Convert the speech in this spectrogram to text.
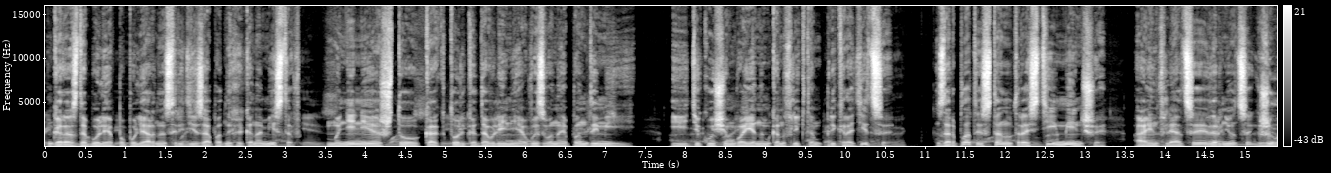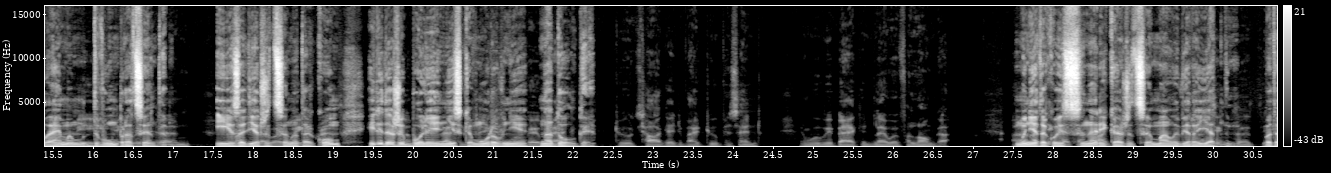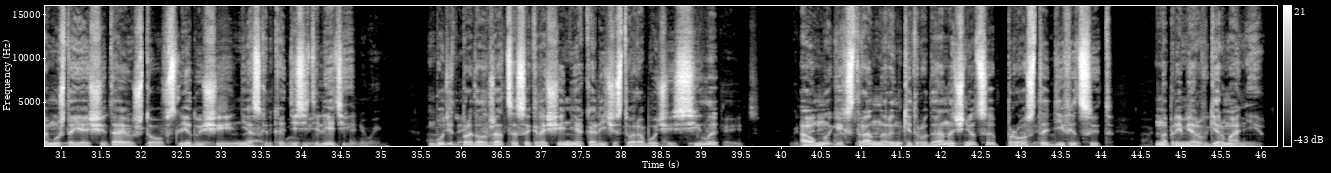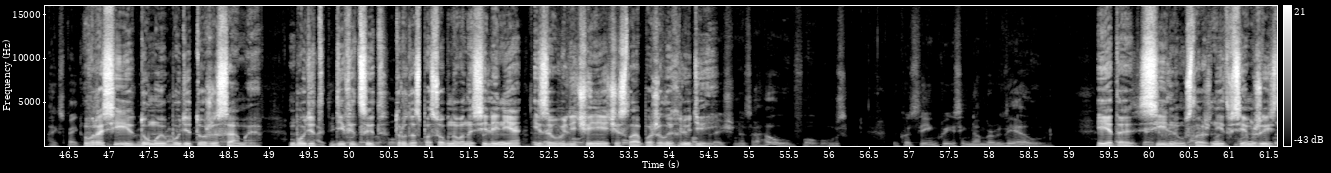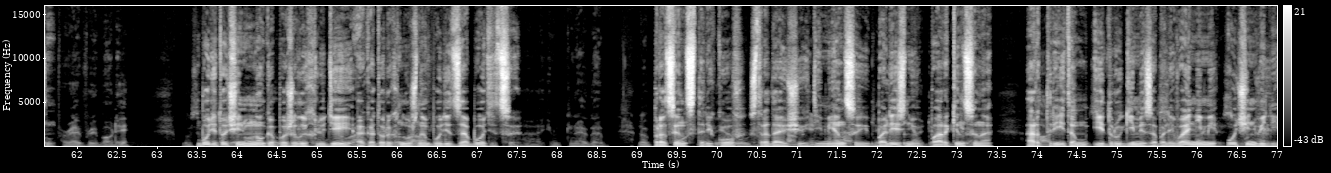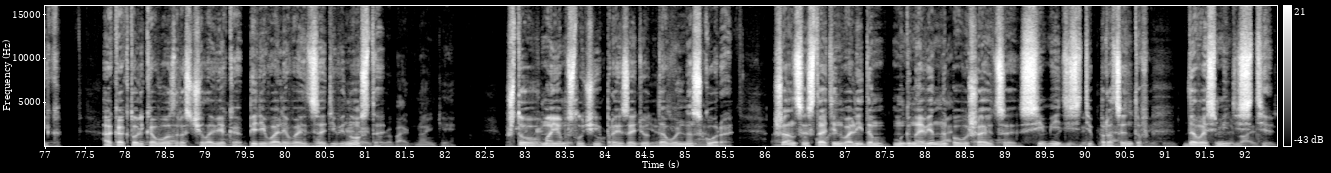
Гораздо более популярно среди западных экономистов мнение, что как только давление, вызванное пандемией и текущим военным конфликтом прекратится, зарплаты станут расти меньше — а инфляция вернется к желаемым 2% и задержится на таком или даже более низком уровне надолго. Мне такой сценарий кажется маловероятным, потому что я считаю, что в следующие несколько десятилетий будет продолжаться сокращение количества рабочей силы а у многих стран на рынке труда начнется просто дефицит. Например, в Германии. В России, думаю, будет то же самое. Будет дефицит трудоспособного населения из-за увеличения числа пожилых людей. И это сильно усложнит всем жизнь. Будет очень много пожилых людей, о которых нужно будет заботиться. Процент стариков, страдающих деменцией, болезнью Паркинсона, артритом и другими заболеваниями, очень велик. А как только возраст человека переваливает за 90, что в моем случае произойдет довольно скоро, шансы стать инвалидом мгновенно повышаются с 70% до 80%.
